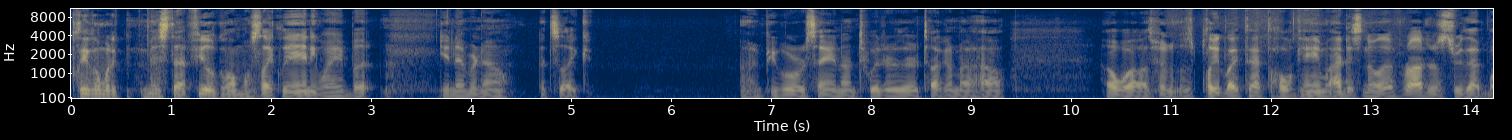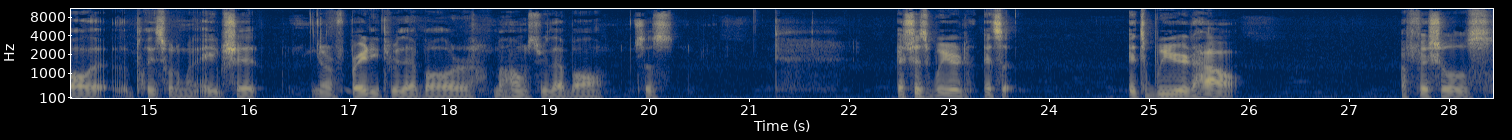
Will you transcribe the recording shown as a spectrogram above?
Cleveland would have missed that field goal most likely anyway, but you never know. It's like uh, people were saying on Twitter, they're talking about how, oh well, it was played like that the whole game. I just know that if Rodgers threw that ball, the place would have went ape shit, or if Brady threw that ball, or Mahomes threw that ball. It's just, it's just weird. It's, it's weird how officials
